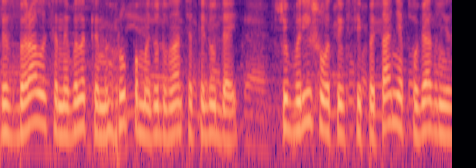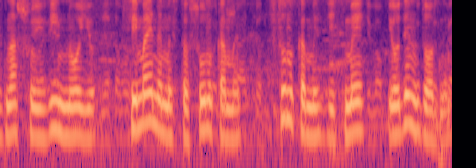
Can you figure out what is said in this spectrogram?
де збиралися невеликими групами до 12 людей, щоб вирішувати всі питання, пов'язані з нашою війною, сімейними стосунками, стосунками з дітьми і один з одним,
